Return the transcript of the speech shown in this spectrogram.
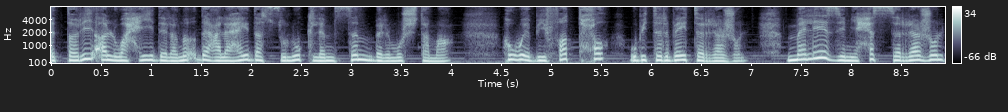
الطريقة الوحيدة لنقضي على هيدا السلوك المسم بالمجتمع هو بفتحه وبتربية الرجل. ما لازم يحس الرجل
